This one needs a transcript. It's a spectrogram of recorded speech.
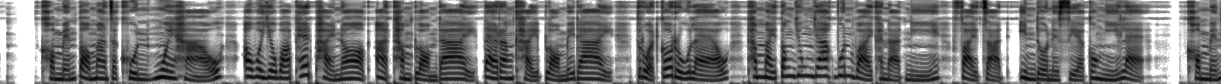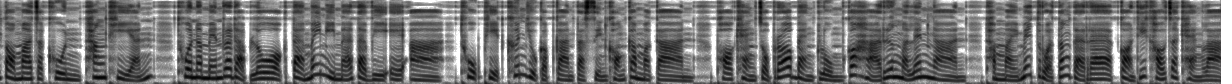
ก คอมเมนต์ต่อมาจากคุณงวยหาว อวัยวะเพศภายนอกอาจทำปลอมได้ แต่รังไข่ปลอมไม่ได้ ตรวจก็รู้แล้วทำไมต้องยุ่งยากวุ่นวายขนาดนี้ ฝ่ายจัดอินโดนีเซียก็งี้แหละ คอมเมนต์ต่อมาจากคุณทั้งเถียน ทัวร์นาเมนต์ระดับโลก แต่ไม่มีแม้แต่ VAR ถูกผิดขึ้นอยู่กับการตัดสินของกรรมการ พอแข่งจบรอบแบ่งกลุ่มก็หาเรื่องมาเล่นงานทำไมไม่ตรวจตั้งแต่แรกก่อนที่เขาจะแข่งล่ะ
